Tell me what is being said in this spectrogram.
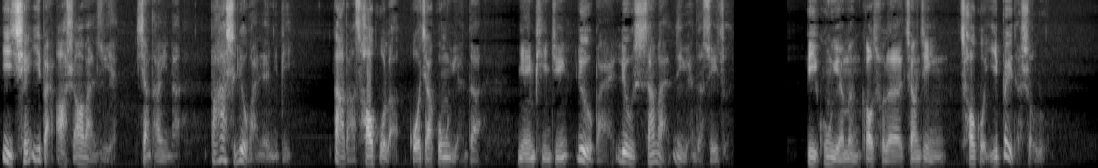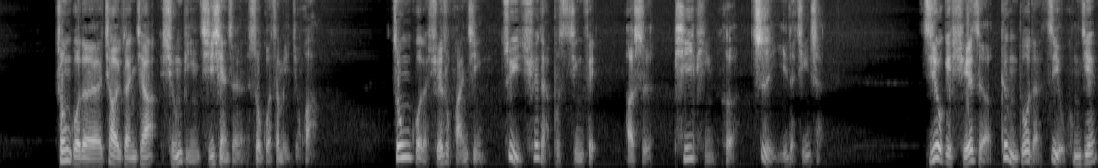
一千一百二十二万日元，相当于呢八十六万人民币，大大超过了国家公务员的年平均六百六十三万日元的水准，比公务员们高出了将近超过一倍的收入。中国的教育专家熊丙奇先生说过这么一句话。中国的学术环境最缺的不是经费，而是批评和质疑的精神。只有给学者更多的自由空间，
